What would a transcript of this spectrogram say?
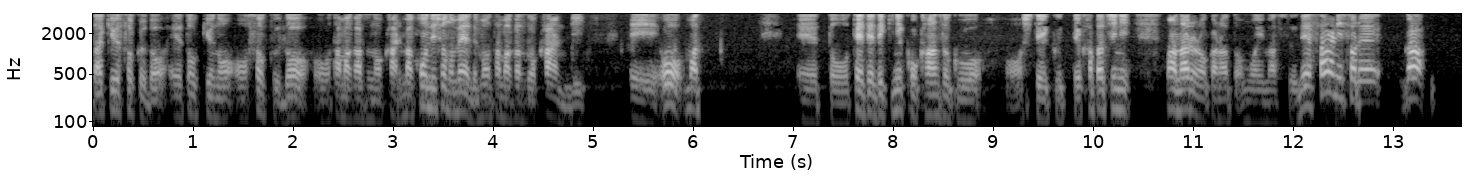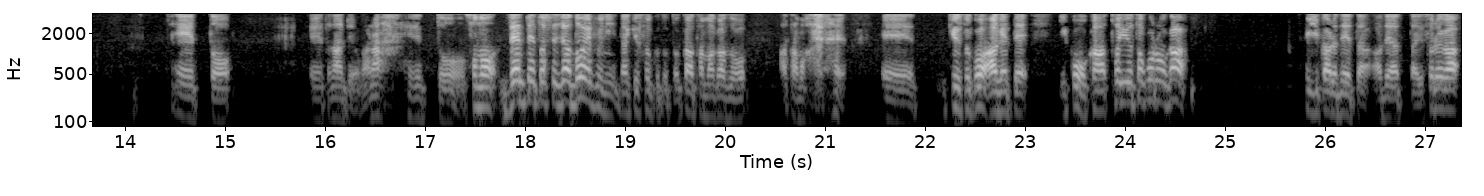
打球速度、投球の速度、球数の管理、まあ、コンディションの面でも球数の管理を、まあ、えっ、と、定点的にこう観測をしていくっていう形に、まあ、なるのかなと思います。で、さらにそれが、えっ、と、えっ、と、なんていうのかな。えっ、と、その前提として、じゃあどういうふうに打球速度とか球数を、あ、球数じゃない、えー、球速を上げていこうかというところが、フィジカルデータであったり、それが、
